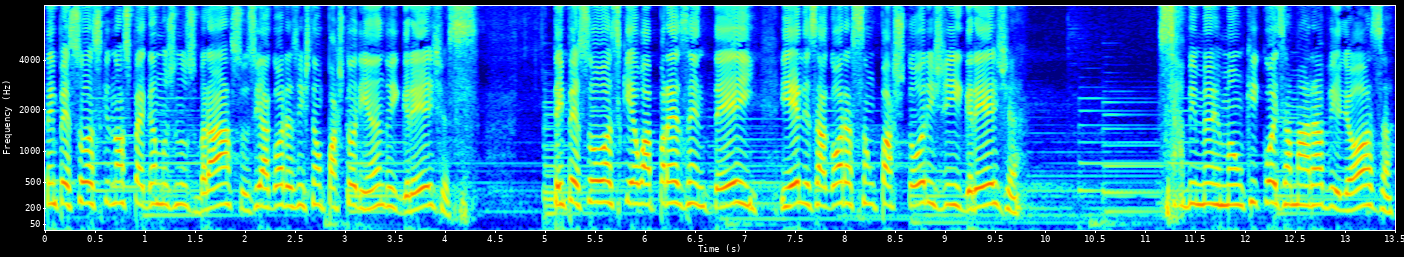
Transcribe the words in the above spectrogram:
Tem pessoas que nós pegamos nos braços e agora estão pastoreando igrejas. Tem pessoas que eu apresentei e eles agora são pastores de igreja. Sabe, meu irmão, que coisa maravilhosa,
